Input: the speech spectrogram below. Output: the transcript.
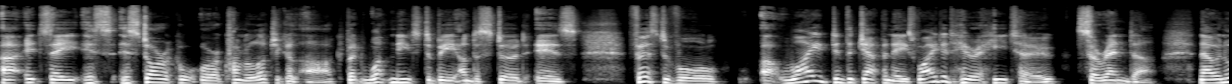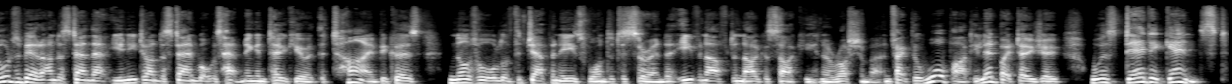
Uh, it's a his, historical or a chronological arc, but what needs to be understood is, first of all, uh, why did the Japanese, why did Hirohito surrender? Now, in order to be able to understand that, you need to understand what was happening in Tokyo at the time, because not all of the Japanese wanted to surrender, even after Nagasaki and Hiroshima. In fact, the war party, led by Tojo, was dead against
